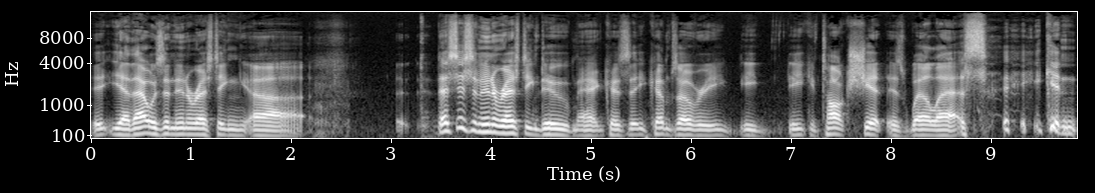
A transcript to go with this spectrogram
yeah, that was an interesting. Uh, that's just an interesting dude, man, because he comes over, he he he can talk shit as well as he can,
